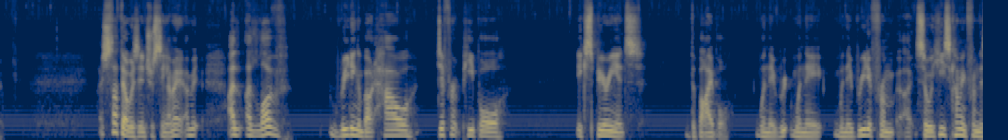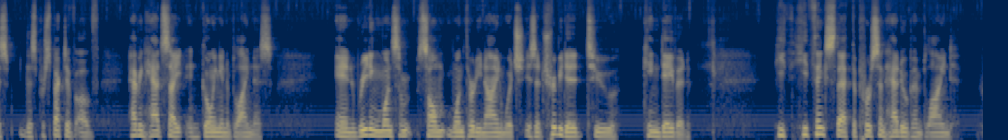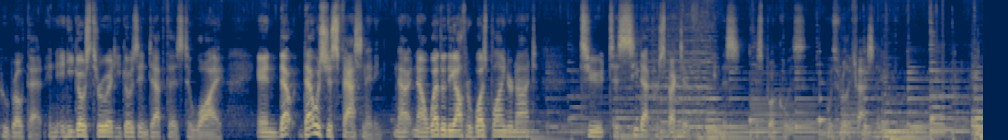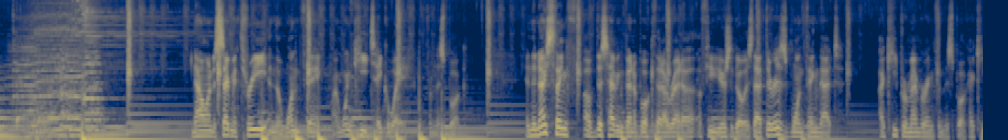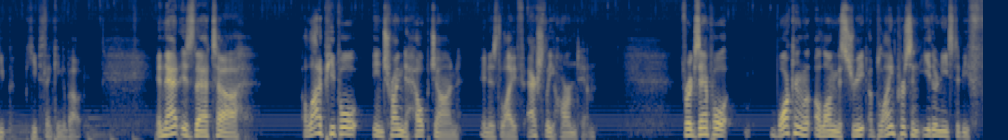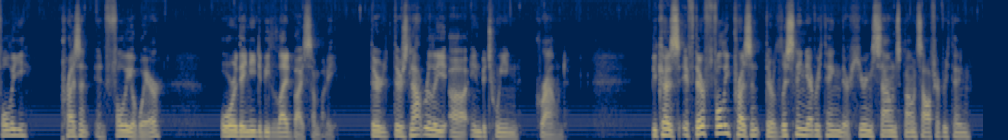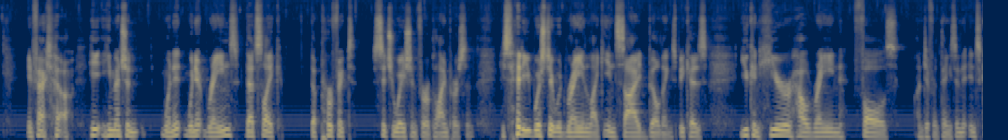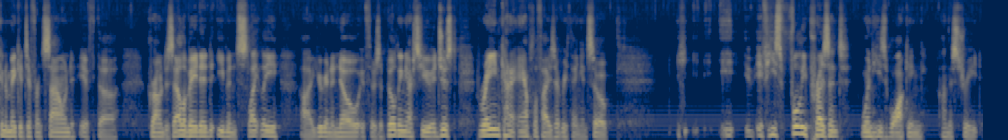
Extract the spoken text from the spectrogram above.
I just thought that was interesting. I mean, I mean, I, I love reading about how different people experience the Bible when they re- when they when they read it from. Uh, so he's coming from this this perspective of having had sight and going into blindness, and reading one Psalm one thirty nine, which is attributed to King David. He he thinks that the person had to have been blind who wrote that, and and he goes through it. He goes in depth as to why and that that was just fascinating. Now, now whether the author was blind or not, to to see that perspective in this this book was was really fascinating. Now on to segment three and the one thing, my one key takeaway from this book. And the nice thing of this having been a book that I read a, a few years ago is that there is one thing that I keep remembering from this book. I keep keep thinking about, and that is that. Uh, a lot of people, in trying to help John in his life, actually harmed him. For example, walking along the street, a blind person either needs to be fully present and fully aware, or they need to be led by somebody. There, there's not really uh, in between ground. Because if they're fully present, they're listening to everything, they're hearing sounds bounce off everything. In fact, uh, he, he mentioned when it when it rains, that's like the perfect situation for a blind person. He said he wished it would rain like inside buildings because you can hear how rain falls on different things and it's going to make a different sound if the ground is elevated even slightly uh, you're going to know if there's a building next to you it just rain kind of amplifies everything and so he, he, if he's fully present when he's walking on the street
